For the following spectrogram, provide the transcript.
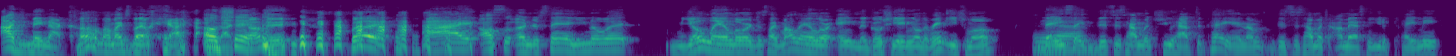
I may not come. I might just be like, okay, I, I'm Oh, not shit. coming. but I also understand, you know what? Your landlord, just like my landlord, ain't negotiating on the rent each month. They Yeah. say this is how much you have to pay, and I'm this is how much I'm asking you to pay me.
